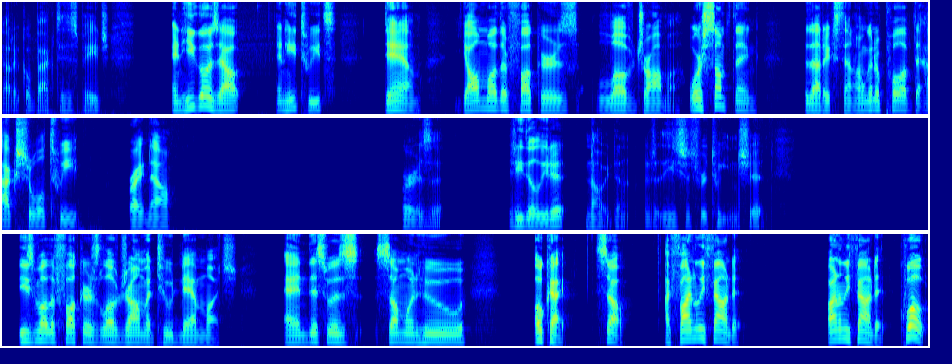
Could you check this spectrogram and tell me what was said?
gotta go back to his page. And he goes out and he tweets, Damn, y'all motherfuckers love drama. Or something to that extent. I'm gonna pull up the actual tweet right now. Where is it? Did he delete it? No, he didn't. He's just retweeting shit. These motherfuckers love drama too damn much. And this was someone who. Okay, so I finally found it. Finally found it. Quote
